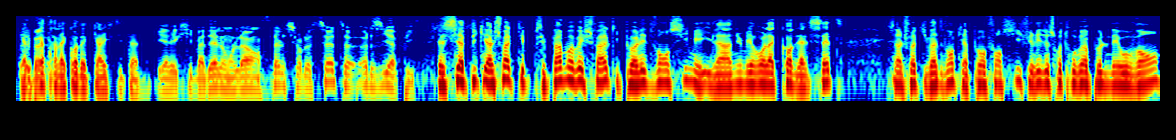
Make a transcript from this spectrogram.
Qui a Eh le ben- 4 à la corde avec Caris Titan. Et Alexis Badel, on l'a en selle sur le 7, All the Happy. Et s'il a piqué un cheval, qui est- c'est pas un mauvais cheval, qui peut aller devant aussi, mais il a un numéro à la corde, il a le 7. C'est un cheval qui va devant, qui est un peu offensif. Il risque de se retrouver un peu le nez au vent.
